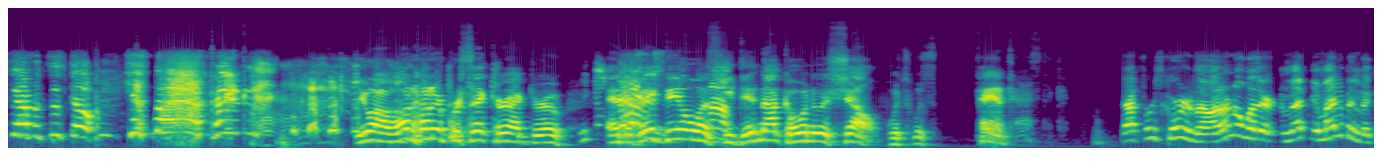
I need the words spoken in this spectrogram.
San Francisco. Kiss my ass, Payton. You are 100% correct, Drew. And the big deal was he did not go into his shell, which was fantastic. that first quarter though, I don't know whether it might, it might have been the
